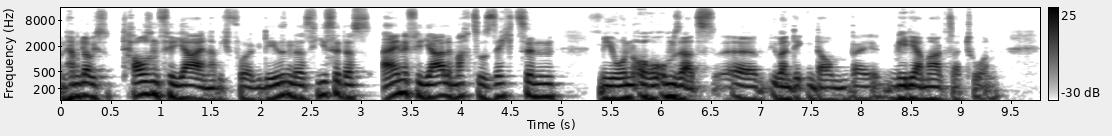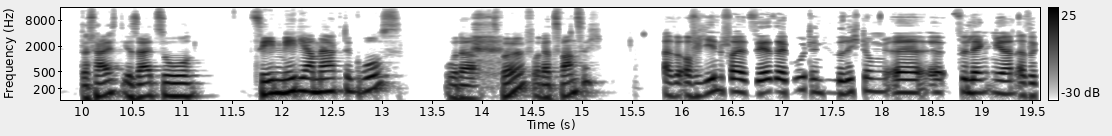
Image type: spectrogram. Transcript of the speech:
und haben, glaube ich, so 1000 Filialen, habe ich vorher gelesen. Das hieße, dass eine Filiale macht so 16 Millionen Euro Umsatz äh, über den dicken Daumen bei Mediamarkt Saturn. Das heißt, ihr seid so 10 Mediamärkte groß oder 12 oder 20? Also auf jeden Fall sehr, sehr gut in diese Richtung äh, äh, zu lenken, Jan. Also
